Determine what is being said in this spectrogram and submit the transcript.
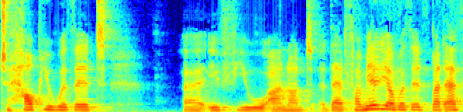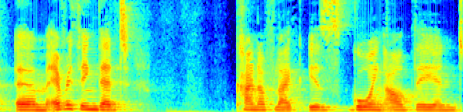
to help you with it uh, if you are not that familiar with it. But um, everything that kind of like is going out there and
